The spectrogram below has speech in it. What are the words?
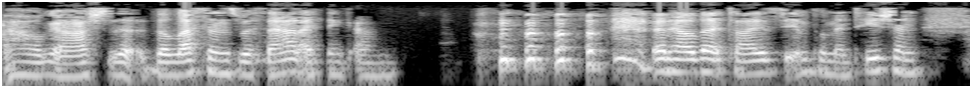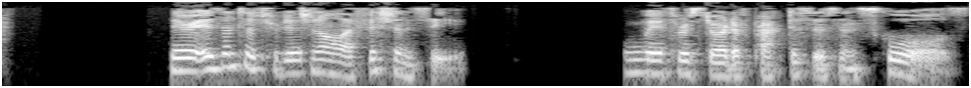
oh gosh, the, the lessons with that, I think, um, and how that ties to implementation. There isn't a traditional efficiency with restorative practices in schools,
